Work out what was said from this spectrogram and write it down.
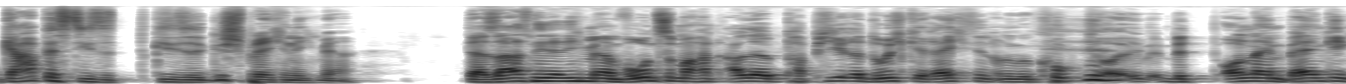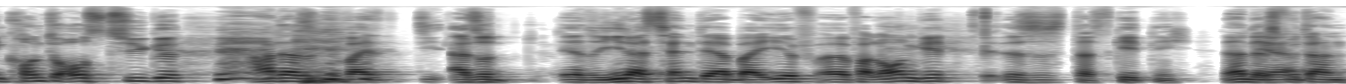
gab es diese, diese Gespräche nicht mehr. Da saßen die ja nicht mehr im Wohnzimmer, hat alle Papiere durchgerechnet und geguckt äh, mit Online-Banking, Kontoauszüge. Ah, das, weil die, also, also jeder Cent, der bei ihr äh, verloren geht, das, ist, das geht nicht. Ne, das Ja. wird dann,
